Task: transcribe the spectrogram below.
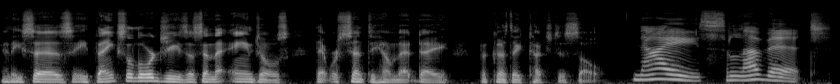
and he says he thanks the Lord Jesus and the angels that were sent to him that day because they touched his soul. Nice. Love it.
